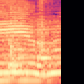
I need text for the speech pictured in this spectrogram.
ही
